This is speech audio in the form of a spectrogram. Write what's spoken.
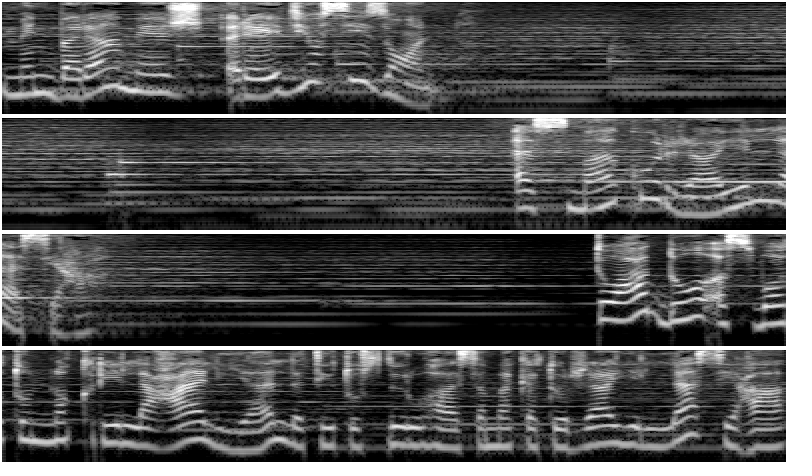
من برامج راديو سيزون. أسماك الراي اللاسعة. تعد أصوات النقر العالية التي تصدرها سمكة الراي اللاسعة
